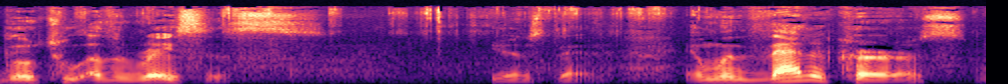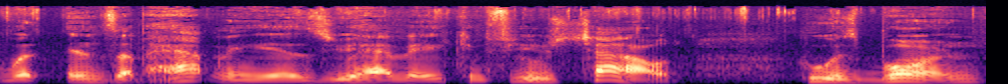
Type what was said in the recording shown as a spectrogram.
go to other races. You understand? And when that occurs, what ends up happening is you have a confused child who is born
